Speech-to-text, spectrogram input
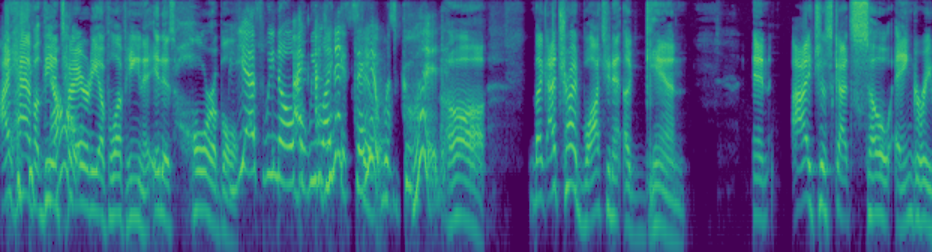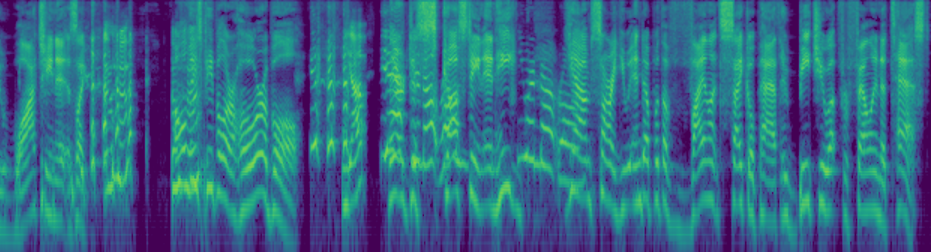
I have the No. entirety of Love Hina. It is horrible. Yes, we know, but I, we I like didn't it. say still. it was good. Oh, like I tried watching it again, and I just got so angry watching it. It's like Mhm. all Mhm. these people are horrible. Yep. Yeah, They're you're not wrong. disgusting. And he, You are not wrong. yeah, I'm sorry. You end up with a violent psychopath who beats you up for failing a test.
